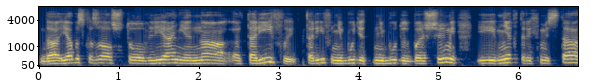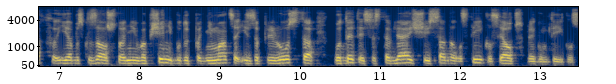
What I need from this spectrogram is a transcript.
Да, я бы сказал, что влияние на э, тарифы, тарифы не, будет, не будут большими, и в некоторых местах я бы сказал, что они вообще не будут подниматься из-за прироста вот этой составляющей sadals tīkls, augstspreguma tīkls.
